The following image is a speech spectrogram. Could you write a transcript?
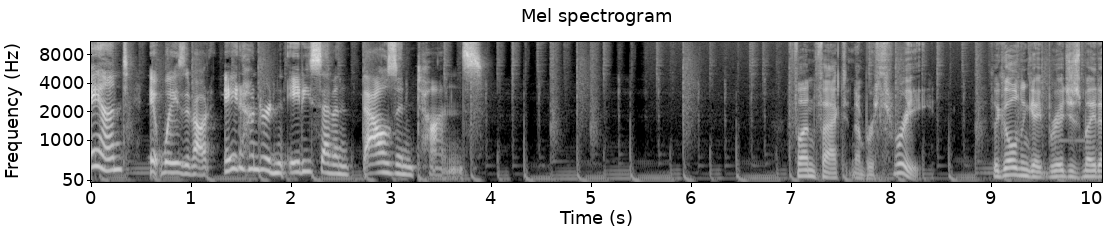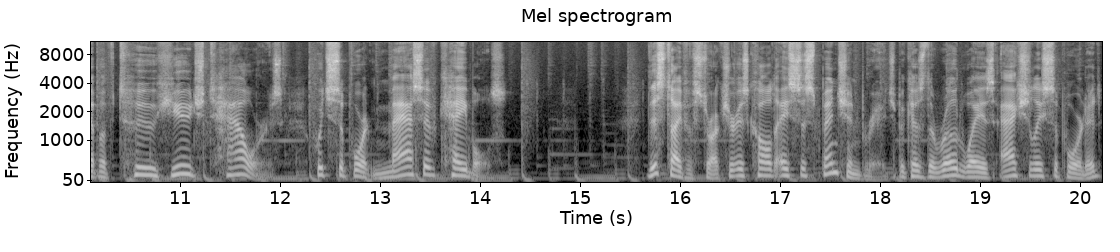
and it weighs about 887,000 tons. Fun fact number three the Golden Gate Bridge is made up of two huge towers which support massive cables. This type of structure is called a suspension bridge because the roadway is actually supported,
